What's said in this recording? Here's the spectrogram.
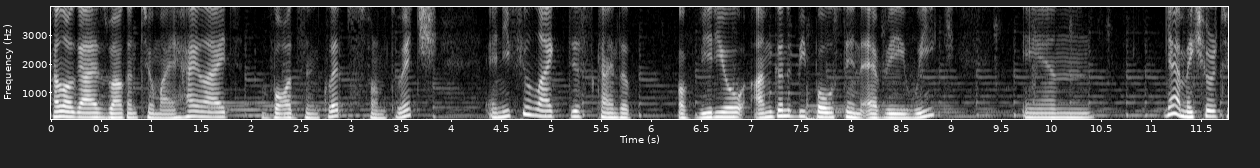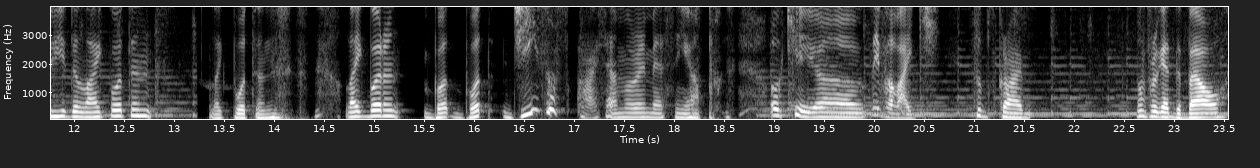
Hello guys, welcome to my highlights, VODs and clips from Twitch. And if you like this kind of, of video, I'm gonna be posting every week. And yeah, make sure to hit the like button, like button, like button, but, but, Jesus Christ, I'm already messing up. okay, uh, leave a like, subscribe, don't forget the bell,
